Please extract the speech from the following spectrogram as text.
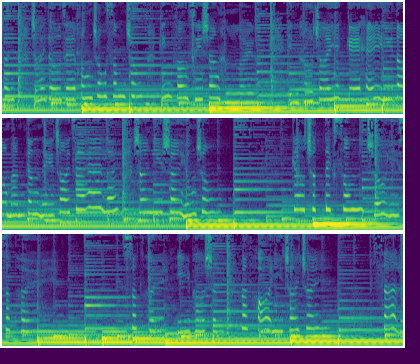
去，再到这风中，心中竟仿似伤痕累累，然后再忆记起当晚跟你。在这里。相依相拥中，交出的心早已失去，失去已破碎，不可以再追。洒泪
